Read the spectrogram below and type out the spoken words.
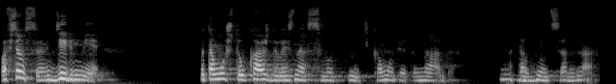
Во всем своем дерьме. Потому что у каждого из нас свой путь. Кому-то это надо. Оттолкнуться одна.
